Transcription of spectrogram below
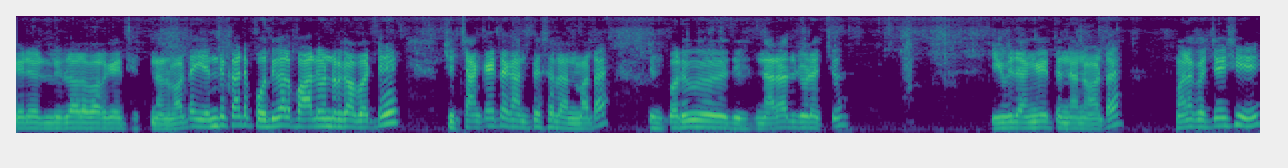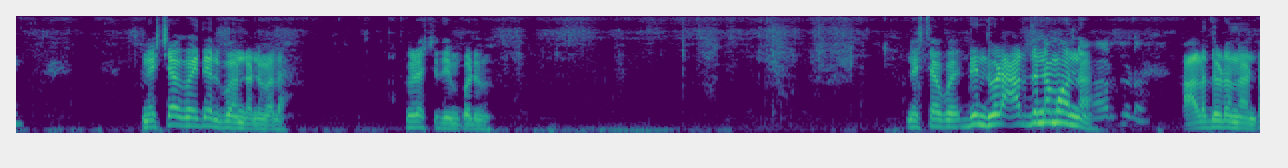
ఏడేడు లీటర్ల వరకు అయితే ఇస్తుంది అనమాట ఎందుకంటే పొద్దుగాల పాలు ఉండరు కాబట్టి చంక అయితే కనిపిస్తుంది అనమాట దీని పొడుగు నరాలు చూడొచ్చు. ఈ విధంగా అయితే ఉందన్నమాట మనకు వచ్చేసి నెక్స్ట్ షాప్ అయితే వెళ్ళిపోయి ఉంటాను మళ్ళీ. చూడొచ్చు దీని పొడుగు. నెక్స్ట్ షాప్ దీని దూడ ఆడుతున్నామో ఉన్నా ఆడదూడని అంట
